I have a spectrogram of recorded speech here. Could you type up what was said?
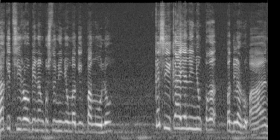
Bakit si Robin ang gusto ninyong maging pangulo? Kasi kaya ninyong pa- paglaruan.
